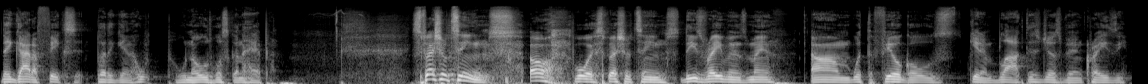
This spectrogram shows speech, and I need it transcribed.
they gotta fix it. But again, who who knows what's gonna happen? Special teams. Oh boy, special teams. These Ravens, man, um, with the field goals getting blocked, it's just been crazy.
